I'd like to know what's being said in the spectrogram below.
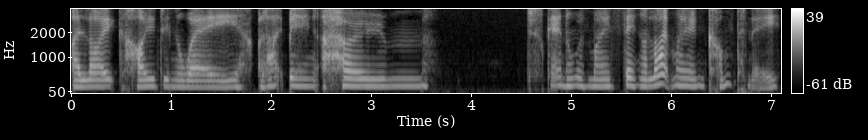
I like hiding away. I like being at home, just getting on with my own thing. I like my own company.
